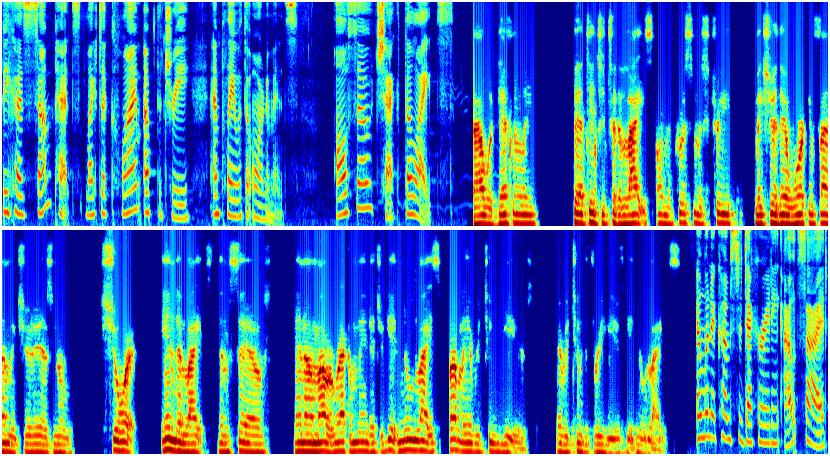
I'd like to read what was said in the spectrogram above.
because some pets like to climb up the tree and play with the ornaments. Also, check the lights. I would definitely pay attention to the lights on the Christmas tree. Make sure they're working fine. Make sure there's no short in the lights themselves. And um, I would recommend that you get new lights probably every two years. Every two to three years, get new lights. And when it comes to decorating outside,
